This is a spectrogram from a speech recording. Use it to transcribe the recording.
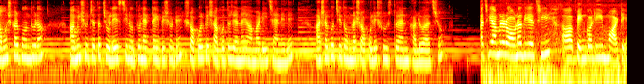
নমস্কার বন্ধুরা, আমি সুচেতা চলে এসেছি নতুন একটা এপিসোডে সকলকে স্বাগত জানাই আমার এই চ্যানেলে আশা করছি তোমরা সকলে সুস্থ অ্যান্ড ভালো আছো। আজকে আমরা রওনা দিয়েছি বেঙ্গলি মার্টে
